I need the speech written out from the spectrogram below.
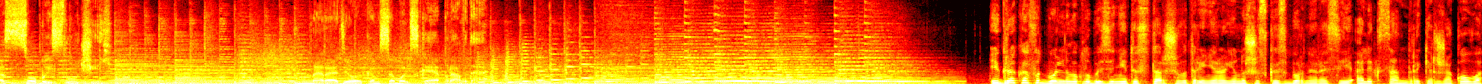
Особый случай. На радио «Комсомольская правда». Игрока футбольного клуба «Зенит» и старшего тренера юношеской сборной России Александра Киржакова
